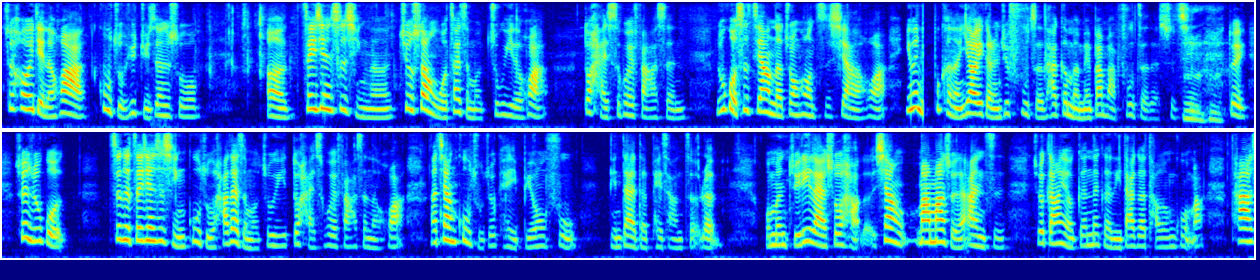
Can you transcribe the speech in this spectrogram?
最后一点的话，雇主去举证说，呃，这件事情呢，就算我再怎么注意的话。都还是会发生。如果是这样的状况之下的话，因为你不可能要一个人去负责他根本没办法负责的事情，对。所以如果这个这件事情雇主他再怎么注意都还是会发生的话，那这样雇主就可以不用负连带的赔偿责任。我们举例来说好了，像妈妈嘴的案子，就刚刚有跟那个李大哥讨论过嘛，他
